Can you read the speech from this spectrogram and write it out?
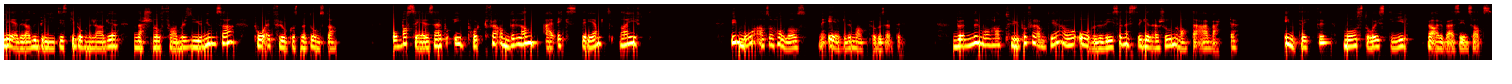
leder av det britiske bondelaget National Farmers Union, sa på et frokostmøte onsdag, å basere seg på import fra andre land er ekstremt naivt. Vi må altså holde oss med egne matprodusenter. Bønder må ha tru på framtida og overbevise neste generasjon om at det er verdt det. Inntekter må stå i stil med arbeidsinnsats.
